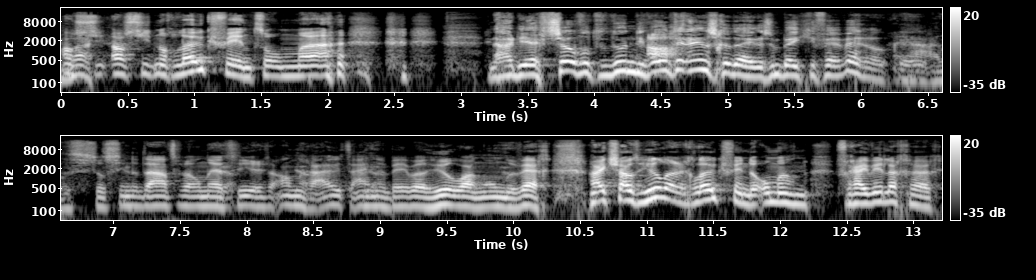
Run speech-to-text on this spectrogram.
als, hij, als hij het nog leuk vindt om... nou, die heeft zoveel te doen. Die woont in Enschede, dat is een beetje ver weg ook. Ja, dat is, dat is inderdaad wel net weer het andere uiteinde. Dan ben je wel heel lang onderweg. Maar ik zou het heel erg leuk vinden om een vrijwilliger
